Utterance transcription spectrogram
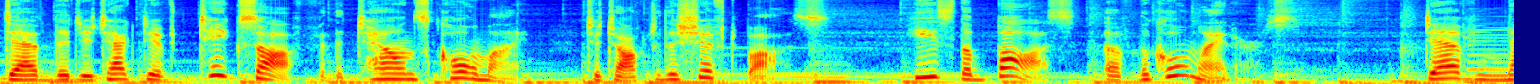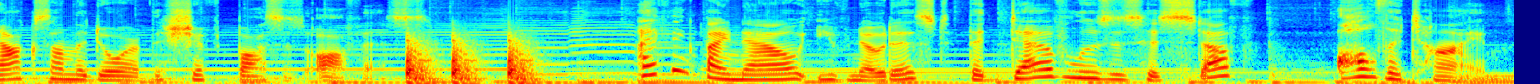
Dev the detective takes off for the town's coal mine to talk to the shift boss. He's the boss of the coal miners. Dev knocks on the door of the shift boss's office. I think by now you've noticed that Dev loses his stuff all the time.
